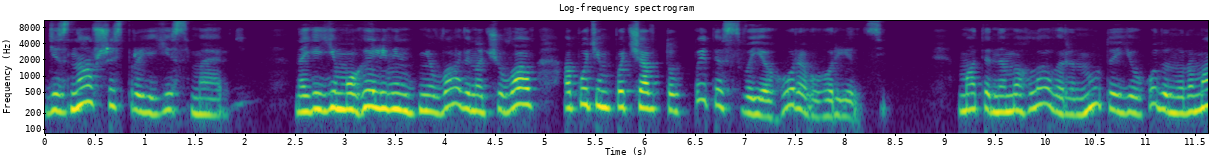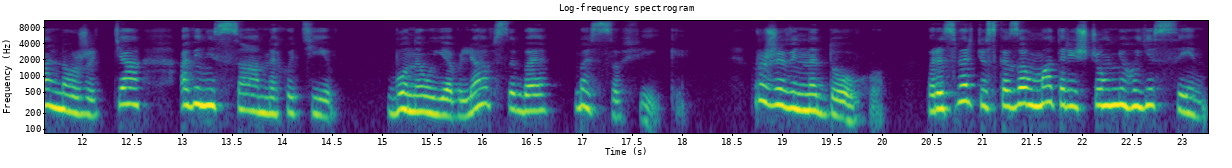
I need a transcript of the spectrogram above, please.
дізнавшись про її смерть. На її могилі він днював і ночував, а потім почав топити своє горе в горілці. Мати не могла вернути його до нормального життя, а він і сам не хотів, бо не уявляв себе без Софійки. Прожив він недовго. Перед смертю сказав матері, що у нього є син,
